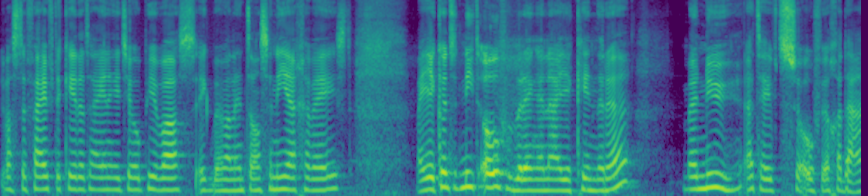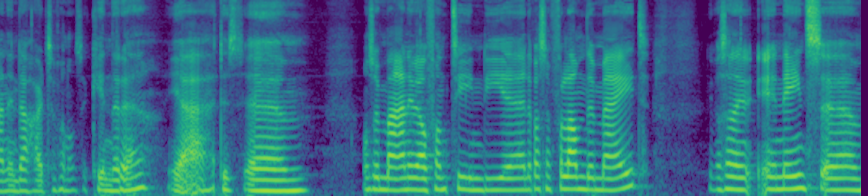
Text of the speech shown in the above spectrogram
was de vijfde keer dat hij in Ethiopië was. Ik ben wel in Tanzania geweest. Maar je kunt het niet overbrengen naar je kinderen. Maar nu, het heeft zoveel gedaan in de harten van onze kinderen. Ja, dus ehm, onze Manuel van tien, die, eh dat was een verlamde meid. Die was dan ineens... ehm,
